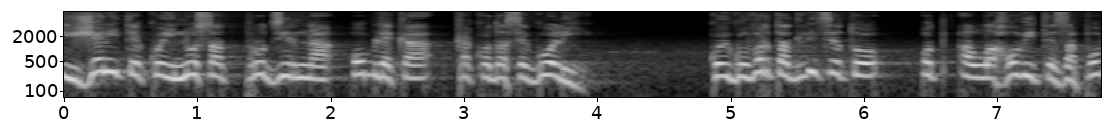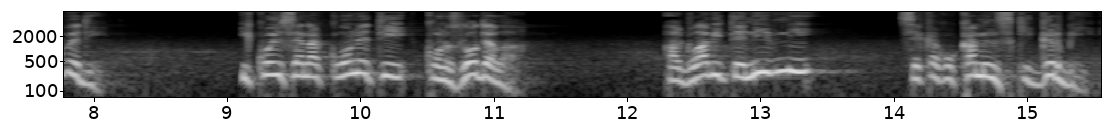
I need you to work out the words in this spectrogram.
И жените кои носат продзирна облека како да се голи, кои го вртат лицето од Аллаховите заповеди и кои се наклонети кон злодела, а главите нивни се како камилски грби.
